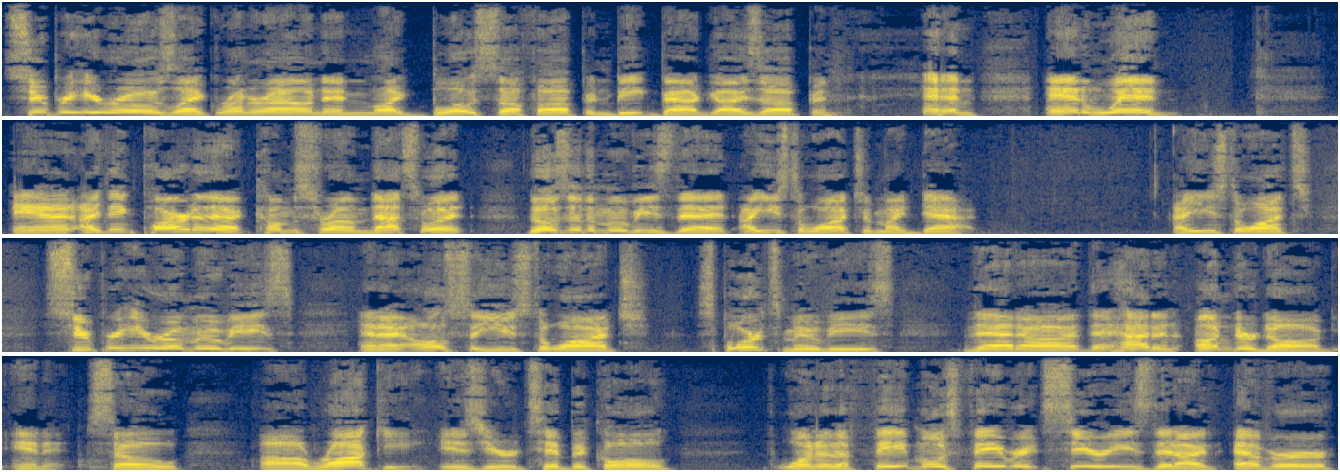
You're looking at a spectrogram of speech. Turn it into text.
superheroes like run around and like blow stuff up and beat bad guys up and and and win. And I think part of that comes from that's what those are the movies that I used to watch with my dad. I used to watch superhero movies, and I also used to watch sports movies that uh, that had an underdog in it. So uh, Rocky is your typical one of the fa- most favorite series that I've ever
